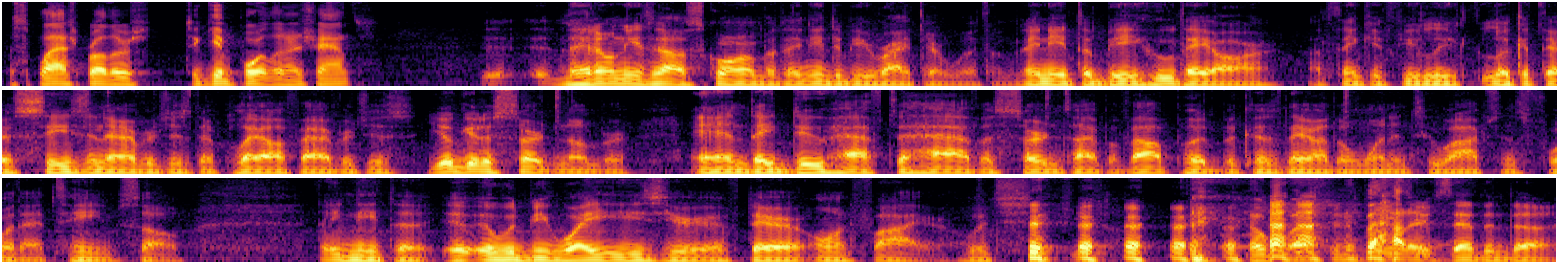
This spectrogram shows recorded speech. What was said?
the Splash Brothers to give Portland a chance? They don't need to outscore them, but they need to be right there with them. They need to be who they are. I think if you look at their season averages, their playoff averages, you'll get a certain number. And they do have to have a certain type of output because they are the one and two options for that team. So they need to. It, it would be way easier if they're on fire, which you know, no question about it. Said than done.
